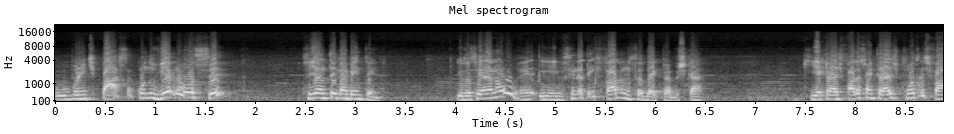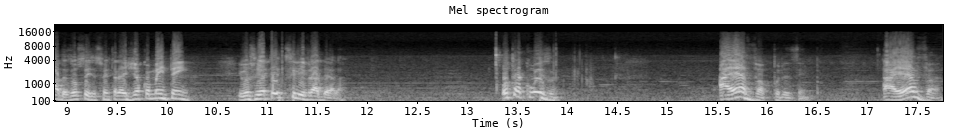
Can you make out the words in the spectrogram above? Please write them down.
o oponente passa, quando vier pra você, você já não tem mais Benten. E você ainda não. E você ainda tem fada no seu deck para buscar. Que aquelas fadas só interagem com outras fadas, ou seja, só interagia com a Benten. E você já tem que se livrar dela. outra coisa. A Eva, por exemplo. A Eva,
